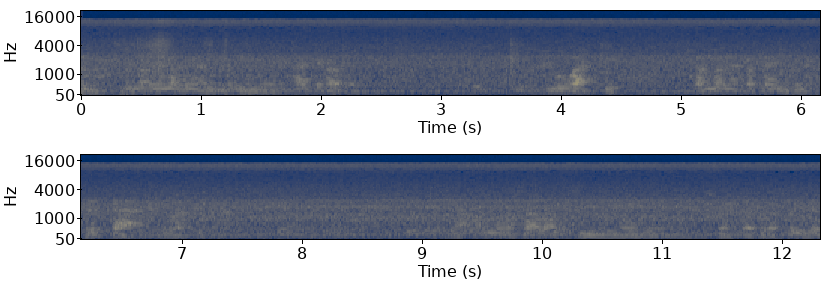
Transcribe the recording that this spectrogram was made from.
ulang-ulangan ini akhir apa? Wajib, sama nak benar berkah, wajib. Ya Allah salah sini sudah berhasil ya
